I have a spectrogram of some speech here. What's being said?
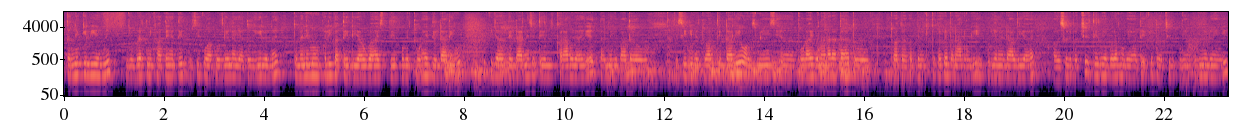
तलने के लिए हमने जो व्रत में खाते हैं तेल, उसी को आप लोग लेना या तो घी लेना है तो मैंने मूंगफली का तेल लिया हुआ है। इस तेल को मैं थोड़ा ही तेल डाली हूँ, क्योंकि ज़्यादा तेल डालने से तेल ख़राब हो जाएँगे। तलने के बाद तो इसीलिए मैं थोड़ा तेल डाली हूँ और इसमें थोड़ा ही बनाना रहता है तो थोड़ा थोड़ा करके मैं करके बना लूँगी। एक पुड़िया मैंने डाल दिया है और इसको जब अच्छे से तेल गर्म हो गया है देखिए तो अच्छे से पुड़िया भूनने लगेंगी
